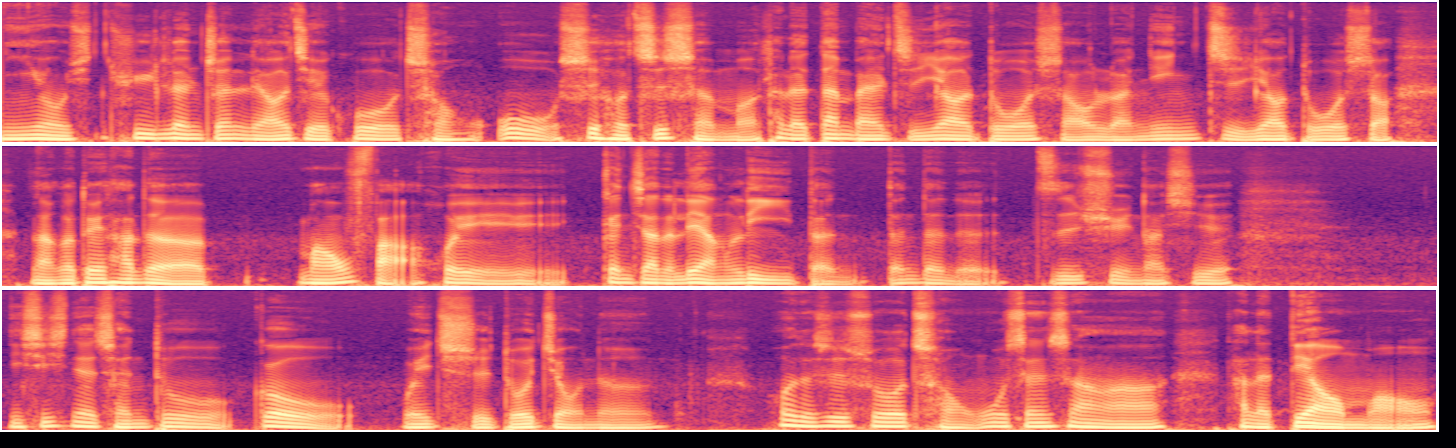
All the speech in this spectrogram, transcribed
你有去认真了解过宠物适合吃什么？它的蛋白质要多少？卵磷脂要多少？哪个对它的毛发会更加的亮丽？等等等的资讯，那些你细心的程度够维持多久呢？或者是说宠物身上啊，它的掉毛，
